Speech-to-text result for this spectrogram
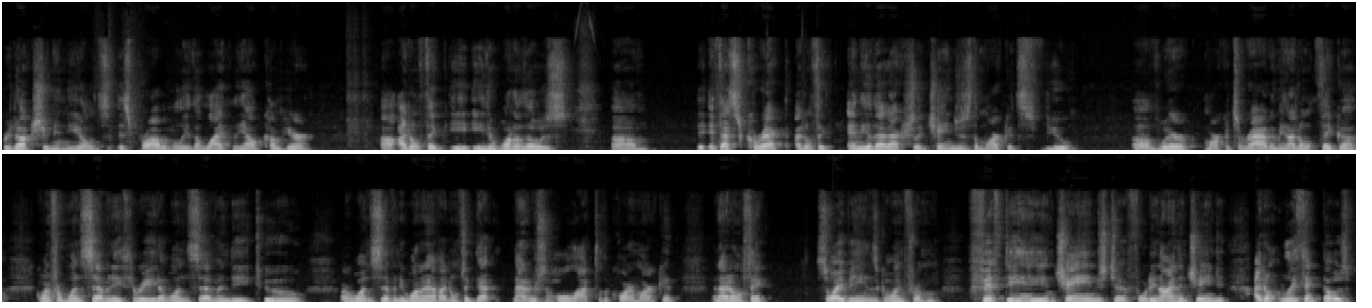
reduction in yields is probably the likely outcome here. Uh, I don't think e- either one of those, um, if that's correct, I don't think any of that actually changes the market's view of where markets are at. I mean, I don't think uh, going from 173 to 172 or 171 and a half, I don't think that matters a whole lot to the corn market. And I don't think soybeans going from 50 and change to 49 and change, I don't really think those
